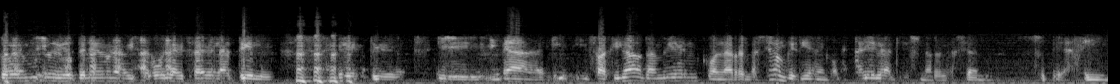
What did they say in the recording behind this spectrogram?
todo el mundo debe tener una bisabuela que sale en la tele. Este, y, nada, y, y fascinado también con la relación que tienen con Estela, que es una relación súper así,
